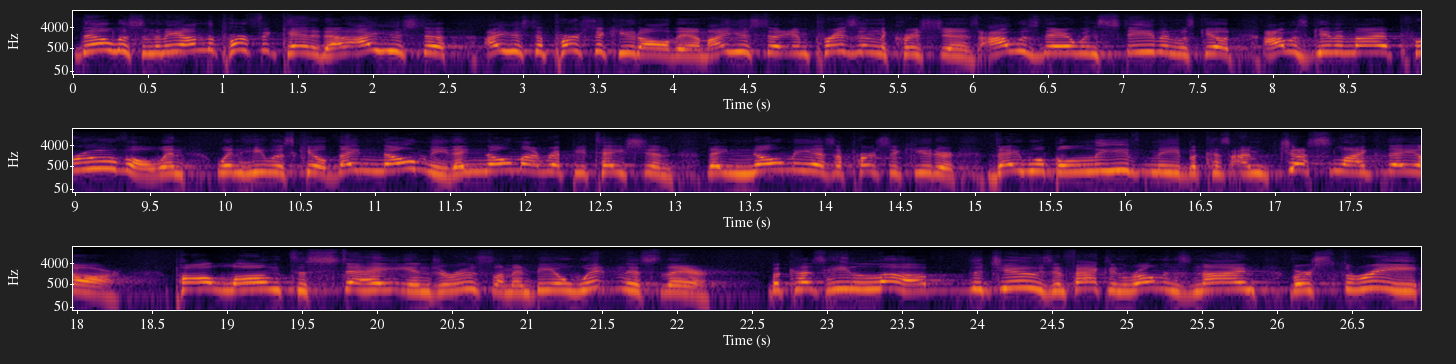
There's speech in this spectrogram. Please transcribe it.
They'll listen to me. I'm the perfect candidate. I used to, I used to persecute all them. I used to imprison the Christians. I was there when Stephen was killed. I was given my approval when, when he was killed. They know me. They know my reputation. They know me as a persecutor. They will believe me because I'm just like they are. Paul longed to stay in Jerusalem and be a witness there because he loved the Jews. In fact, in Romans 9, verse 3,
